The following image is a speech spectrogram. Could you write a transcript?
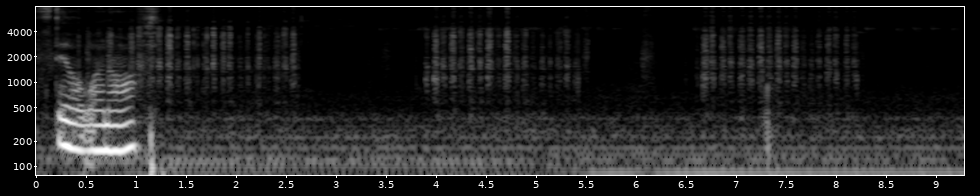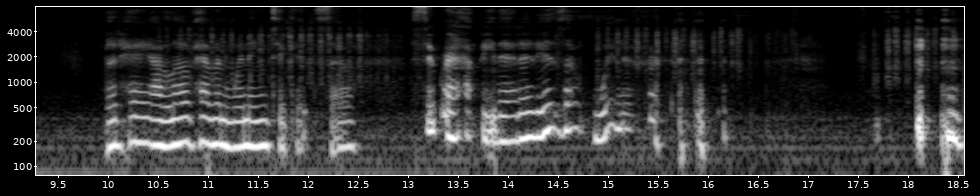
Still one off. But hey, I love having winning tickets, so super happy that it is a winner.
